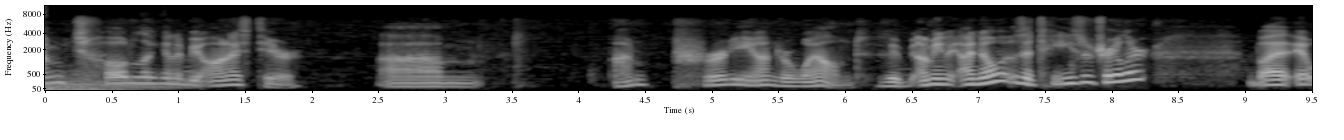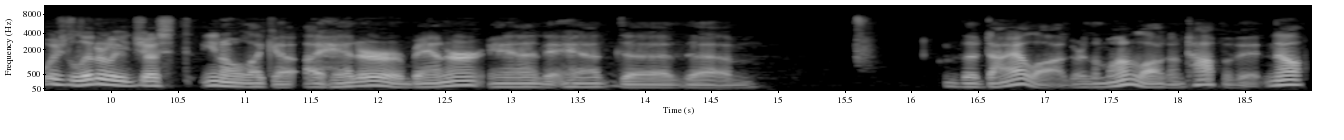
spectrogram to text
I'm totally going to be honest here. Um, I'm pretty underwhelmed. I mean, I know it was a teaser trailer, but it was literally just you know like a, a header or banner, and it had the the um, the dialogue or the monologue on top of it. Now,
